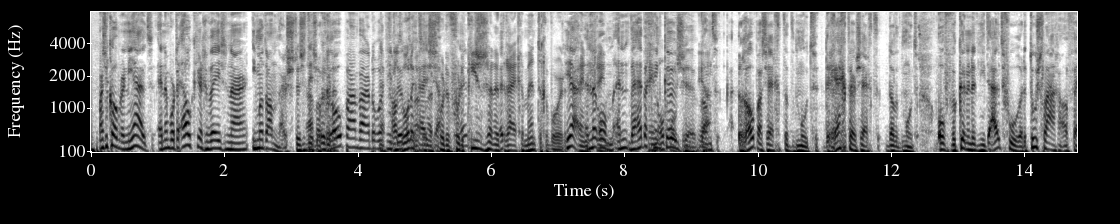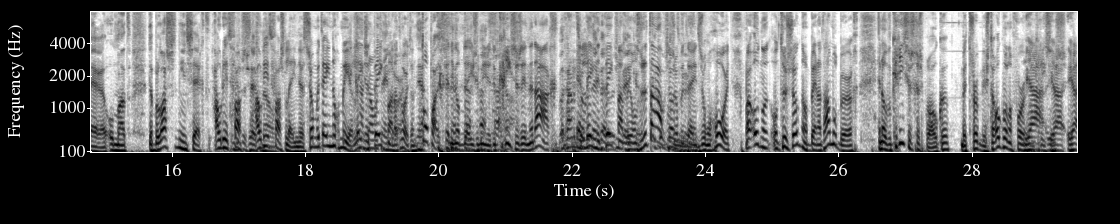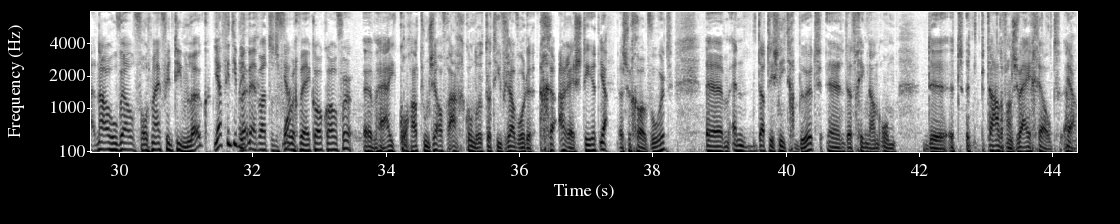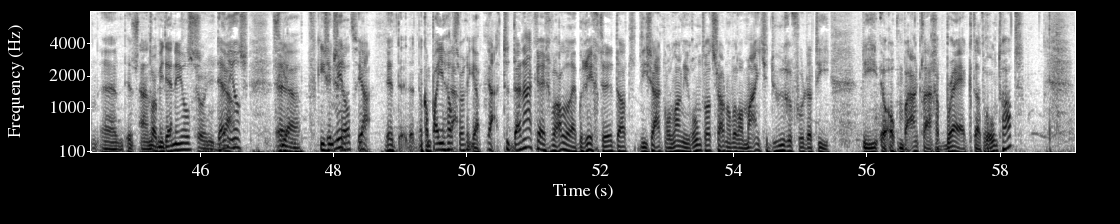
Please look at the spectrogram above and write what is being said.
Maar ze komen er niet uit. En dan wordt er elke keer gewezen naar iemand anders. Dus het Ja, is de- Europa waardoor het niet lukt. Het is voor de, voor de kiezers zijn het dreigementen geworden. Ja, Geen- en daarom. En we hebben geen, keuze. Ja. Want Europa zegt dat het moet. De rechter zegt dat het moet. Of we kunnen het niet uitvoeren. De toeslagenaffaire. Omdat de Belastingdienst zegt... Hou dit vast, hou dit vast, Leendert. Zometeen nog meer. Leendert Beekman, het wordt een Ja. topuitzending op deze minuut. Een crisis in Den Haag. We gaan het En zo meteen Leendert verder Beekman bij ons aan de tafel zometeen. Het is ongehoord. Maar on- ondertussen ook nog Bernard Hammelburg. En over crisis gesproken. Met Trump is er ook wel een Ja, crisis. ja, ja, nou, hoewel, volgens mij vindt hij hem leuk. Ja, vindt hij hem leuk? We hebben het er Ja. vorige week ook over. Eh, hij kon, had toen zelf aangekondigd dat hij zou worden gearresteerd. Ja. Dat is een groot woord. Ehm, en dat is niet gebeurd. En dat ging dan om de, het, het betalen van zwijggeld Ja. aan, eh, aan Stormy Daniels. Stormy Daniels. Ja. Via Eh, verkiezingsgeld. Ja, eh, campagnegeld, sorry. Ja. ja, daarna kregen we allerlei berichten dat die zaak nog lang niet rond was. Het zou nog wel een maandje duren voordat die, die eh, openbaar aanklager Bragg dat rond had.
